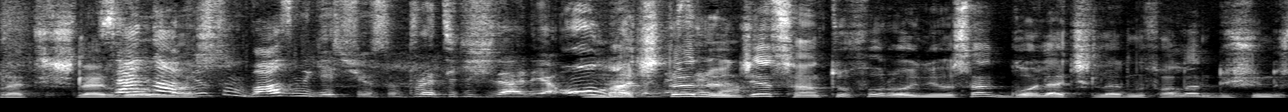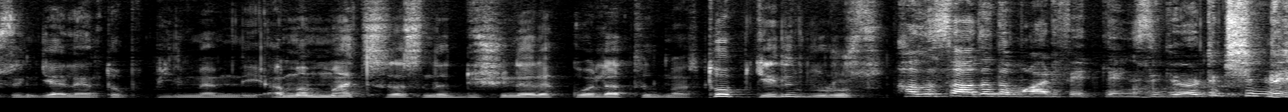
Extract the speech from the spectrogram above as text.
Pratik işler de Sen ne olmaz. yapıyorsun vaz mı geçiyorsun pratik işlerde ya? Olmadı Maçtan mesela. önce santrofor oynuyorsan gol açılarını falan düşünürsün. Gelen topu bilmem diye. Ama maç sırasında düşünerek gol atılmaz. Top gelir vurursun. Halı sahada da marifetlerinizi gördük şimdi.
